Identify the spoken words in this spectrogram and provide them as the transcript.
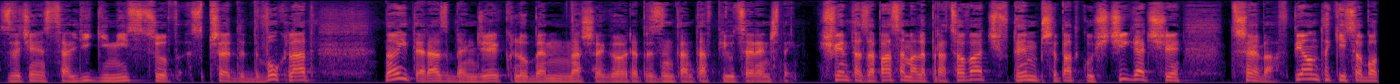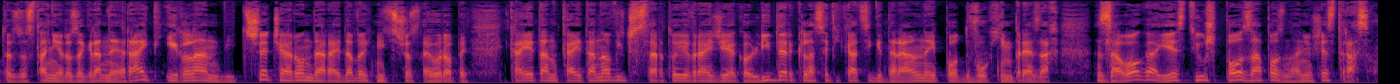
zwycięzca Ligi Mistrzów sprzed dwóch lat, no i teraz będzie klubem naszego reprezentanta w piłce ręcznej. Święta zapasem, ale pracować, w tym przypadku ścigać się trzeba. W piątek i sobotę zostanie rozegrany Rajd Irlandii, trzecia runda rajdowych Mistrzostw Europy. Kajetan Kajetanowicz startuje w rajdzie jako lider klasyfikacji generalnej po dwóch imprezach. Załoga jest już po zapoznaniu się z trasą.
